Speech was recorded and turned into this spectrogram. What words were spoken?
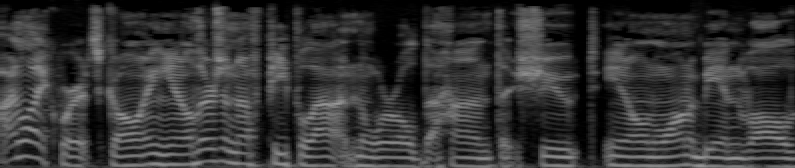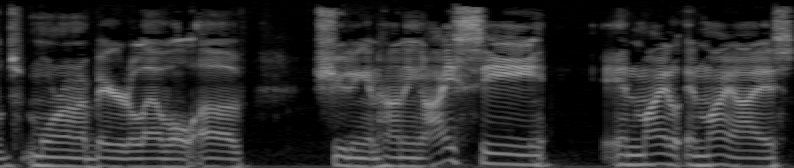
I like where it's going. You know, there's enough people out in the world that hunt, that shoot, you know, and want to be involved more on a bigger level of shooting and hunting. I see in my in my eyes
